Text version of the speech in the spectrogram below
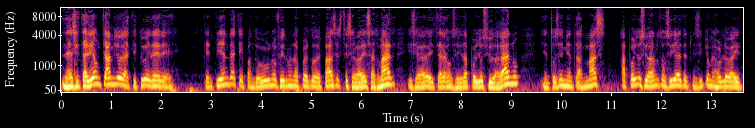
Necesitaría un cambio de actitud del ELN, que entienda que cuando uno firma un acuerdo de paz, este se va a desarmar y se va a dedicar a conseguir apoyo ciudadano, y entonces mientras más apoyo ciudadano consiga desde el principio, mejor le va a ir.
